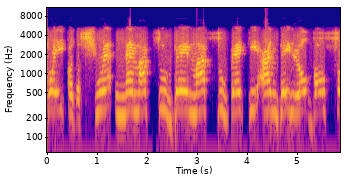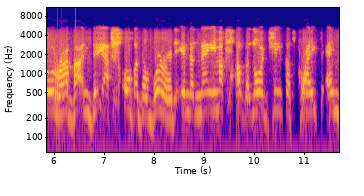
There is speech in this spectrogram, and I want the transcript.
Pray for the strength. Nematsube masubeki ande lobo sorabandea over the Word in the name of the Lord Jesus Christ. And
